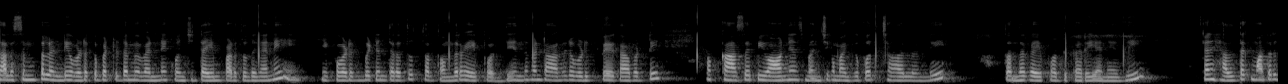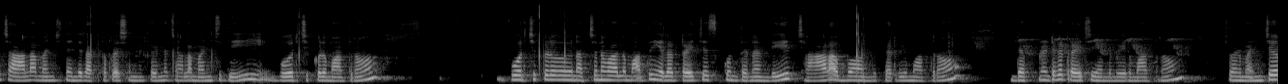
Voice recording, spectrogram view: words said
చాలా సింపుల్ అండి. ఉడకబెట్టడం ఇవన్నీ కొంచెం టైం పడుతుంది కానీ ఇక ఉడకబెట్టిన తర్వాత చాలా తొందరగా అయిపోద్ది. ఎందుకంటే ఆల్రెడీ ఉడికిపోయాయి కాబట్టి ఒక కాసేపు ఈ ఆనియన్స్ మంచిగా మగ్గిపోతే చాలండి. తొందరగా అయిపోద్ది కర్రీ అనేది. కానీ హెల్త్కి మాత్రం చాలా మంచిదండి రక్త ప్రసరణకైనా చాలా మంచిది. గోరుచిక్కుడు మాత్రం. గోరుచిక్కుడు నచ్చిన వాళ్ళు మాత్రం ఇలా ట్రై చేసుకుని తినండి. చాలా బాగుంది కర్రీ మాత్రం. డెఫినెట్గా ట్రై చేయండి మీరు మాత్రం. చూడండి మంచిగా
